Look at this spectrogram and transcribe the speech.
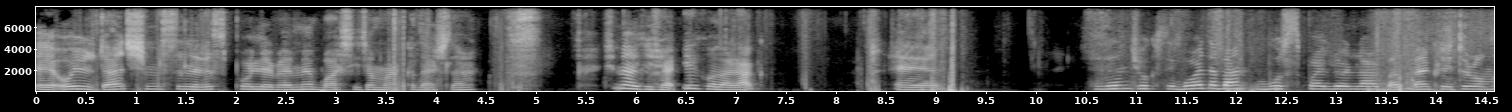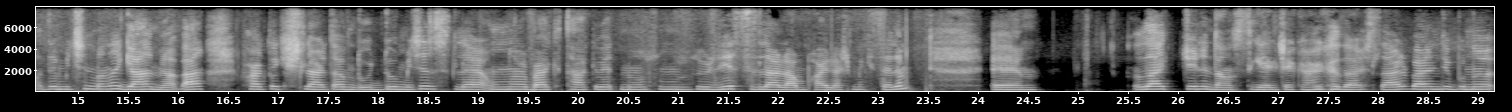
e, o yüzden şimdi sizlere spoiler vermeye başlayacağım arkadaşlar. Şimdi arkadaşlar ilk olarak e, sizin çok se bu arada ben bu spoilerlar ben, ben kreatör olmadığım için bana gelmiyor. Ben farklı kişilerden duyduğum için sizlere onları belki takip etmiyorsunuzdur diye sizlerle paylaşmak istedim. Ee, like Jenny dansı gelecek arkadaşlar. Bence bunu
